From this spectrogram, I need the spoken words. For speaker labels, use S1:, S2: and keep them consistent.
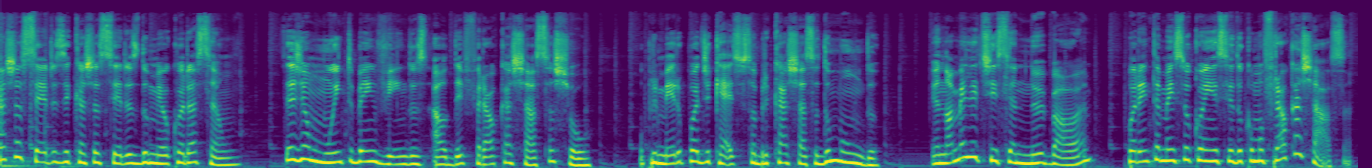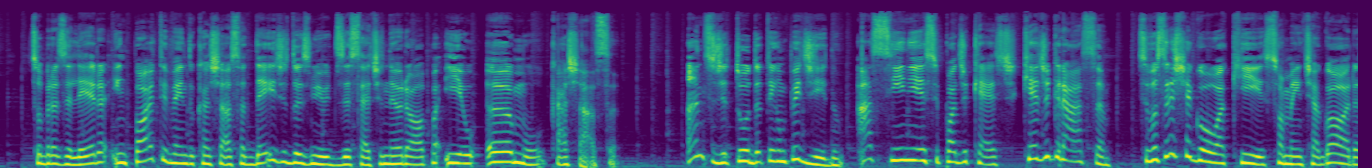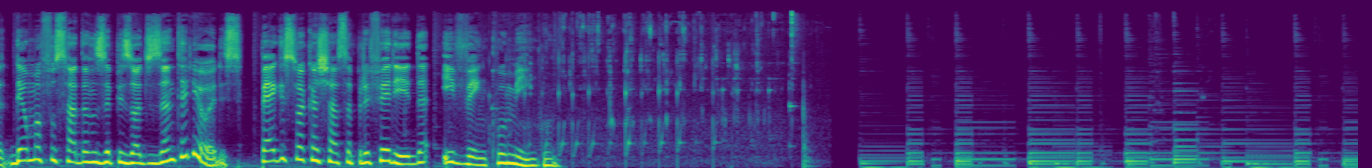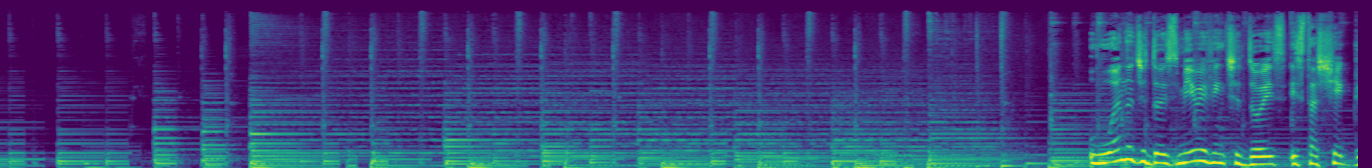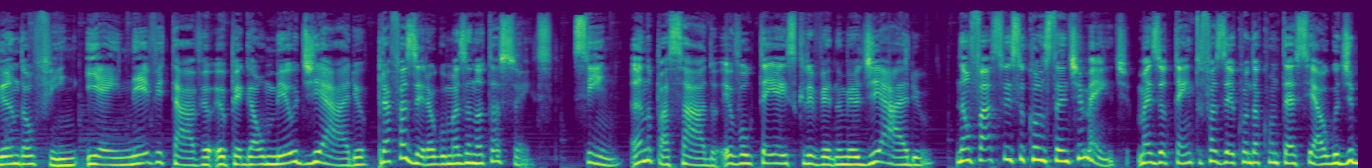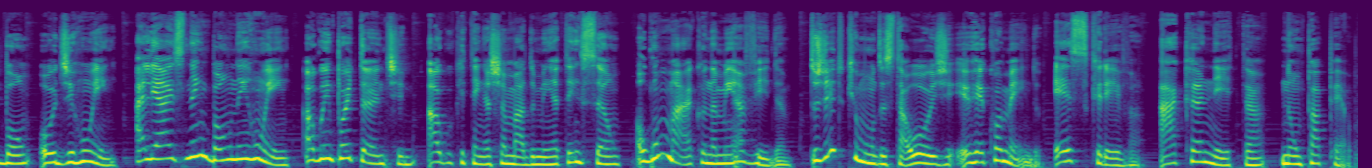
S1: Cachaceiros e cachaceiras do meu coração. Sejam muito bem-vindos ao Defrau Cachaça Show, o primeiro podcast sobre cachaça do mundo. Meu nome é Letícia Neubauer, porém também sou conhecido como Frau Cachaça. Sou brasileira, importo e vendo cachaça desde 2017 na Europa e eu amo cachaça. Antes de tudo, eu tenho um pedido. Assine esse podcast, que é de graça. Se você chegou aqui somente agora, dê uma fuçada nos episódios anteriores. Pegue sua cachaça preferida e vem comigo. O ano de 2022 está chegando ao fim e é inevitável eu pegar o meu diário para fazer algumas anotações. Sim, ano passado eu voltei a escrever no meu diário. Não faço isso constantemente, mas eu tento fazer quando acontece algo de bom ou de ruim. Aliás, nem bom nem ruim, algo importante, algo que tenha chamado minha atenção, algum marco na minha vida. Do jeito que o mundo está hoje, eu recomendo: escreva a caneta num papel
